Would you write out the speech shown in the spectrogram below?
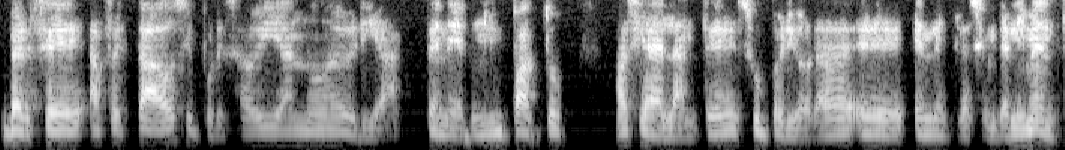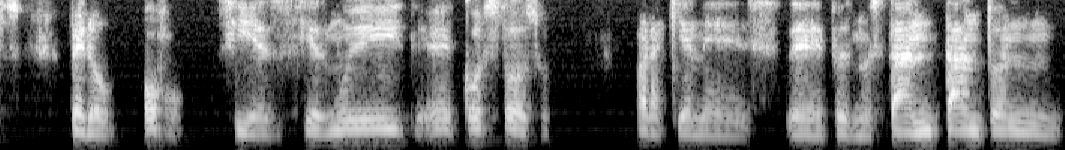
verse afectados y por esa vía no debería tener un impacto hacia adelante superior a, eh, en la inflación de alimentos. Pero, ojo, si es, si es muy eh, costoso para quienes pues no están tanto en,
